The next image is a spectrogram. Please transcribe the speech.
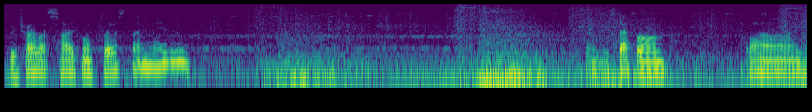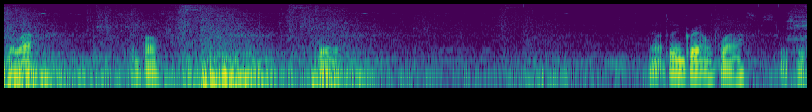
Do we try that side one first then, maybe? Then we step on. Wow, you go up. Jump off. Okay. Not doing great on flasks, which is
